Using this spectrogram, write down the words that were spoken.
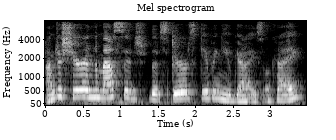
I'm just sharing the message that Spirit's giving you guys, okay?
